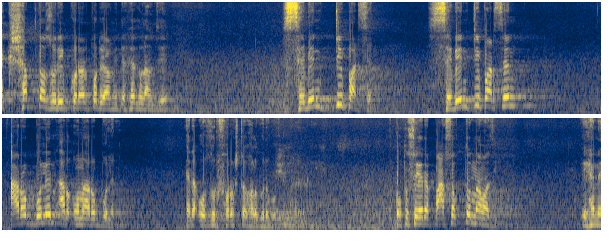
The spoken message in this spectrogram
এক সপ্তাহ জরিপ করার পরে আমি দেখা গেলাম যে সেভেন্টি পার্সেন্ট সেভেন্টি পার্সেন্ট আরব বলেন আর অনারব বলেন। এরা অজুর ফরজটা ভালো করে বলতে পারেন অথচ এরা পাঁচক্ত নামাজি। এখানে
